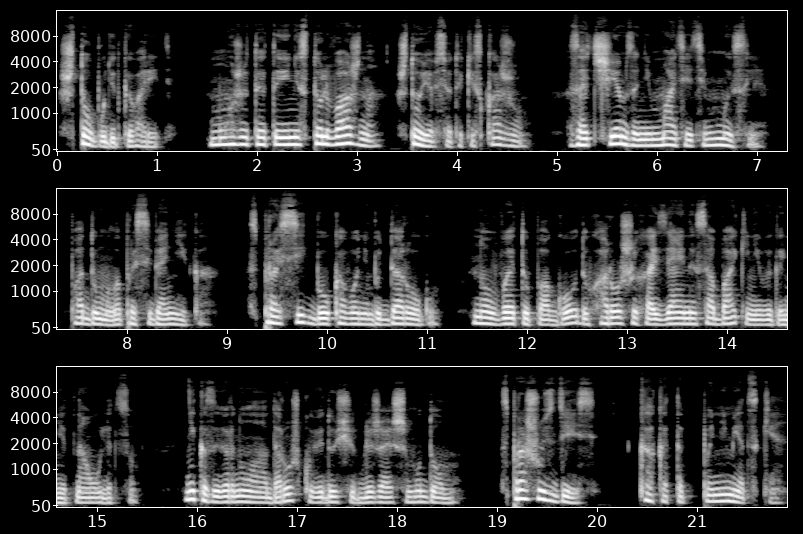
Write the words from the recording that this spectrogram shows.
что будет говорить. «Может, это и не столь важно, что я все-таки скажу? Зачем занимать этим мысли?» – подумала про себя Ника. «Спросить бы у кого-нибудь дорогу, но в эту погоду хороший хозяин и собаки не выгонит на улицу. Ника завернула на дорожку, ведущую к ближайшему дому. «Спрошу здесь. Как это по-немецки?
